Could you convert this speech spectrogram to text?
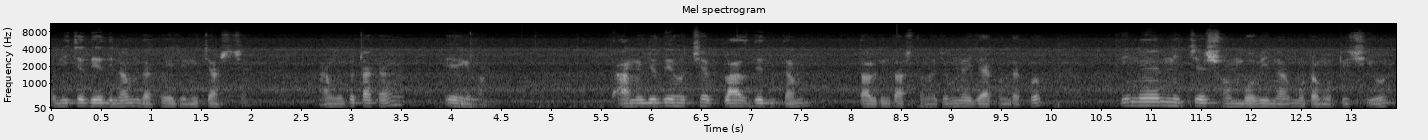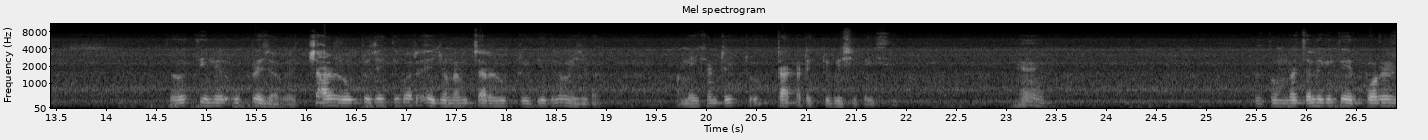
নিচে দিয়ে দিলাম, দেখো এই যে নিচে আসছে। আমি তো টাকা পেয়ে গেলাম। আমি যদি হচ্ছে প্লাস দিয়ে দিতাম, তাহলে কিন্তু আসতো না। যেমন এই যে এখন দেখো, তিনের নিচে সম্ভবই না, মোটামুটি শিওর তো তিনের উপরে যাবে। চারের উপরে যেতে পারে এই জন্য আমি চারের উপরে দিয়ে দিলাম, এই যে দেখো। আমি এখানটা একটু, টাকাটা একটু বেশি পেয়েছি হ্যাঁ? তো তোমরা চাইলে কিন্তু এরপরের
